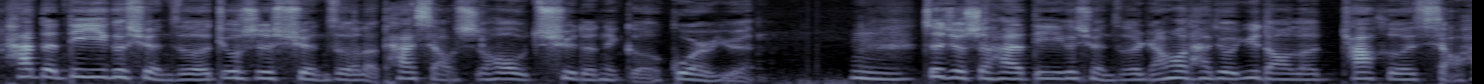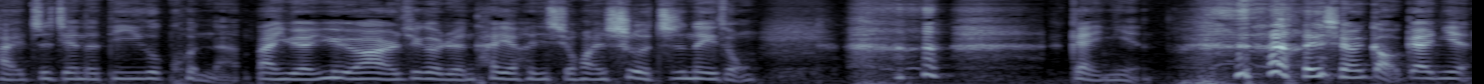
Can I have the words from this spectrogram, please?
他的第一个选择就是选择了他小时候去的那个孤儿院，嗯，这就是他的第一个选择。然后他就遇到了他和小孩之间的第一个困难。板垣育二这个人，他也很喜欢设置那种。概念 很喜欢搞概念，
